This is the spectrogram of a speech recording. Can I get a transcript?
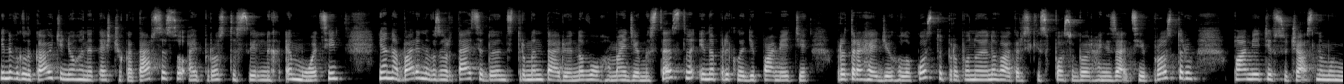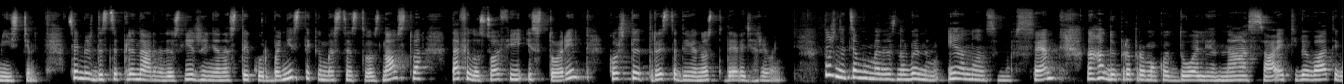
і не викликають у нього не те, що катарсису, а й просто сильних емоцій. Яна Барінова звертається до інструментарію нового медіамистецтва і на прикладі пам'яті про трагедію Голокосту пропонує новаторські способи організації простору пам'яті в сучасному місті. Це міждисциплінарне дослідження на стику урбаністики, мистецтвознавства та філософії історії. Коштує 399 гривень. Тож на цьому в мене з новинами і анонсами все. Нагадую про промокод долі на сайті і в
